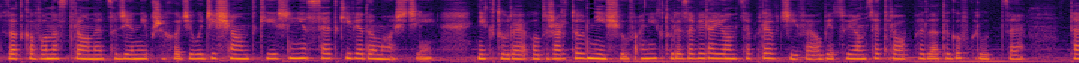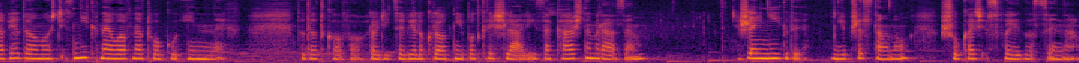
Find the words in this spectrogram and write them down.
Dodatkowo na stronę codziennie przychodziły dziesiątki, jeśli nie setki wiadomości, niektóre od żartownisiów, a niektóre zawierające prawdziwe, obiecujące tropy, dlatego wkrótce ta wiadomość zniknęła w natłoku innych. Dodatkowo rodzice wielokrotnie podkreślali za każdym razem, że nigdy nie przestaną szukać swojego syna.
